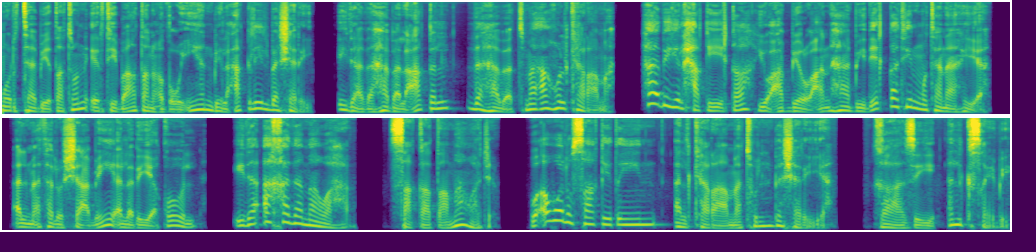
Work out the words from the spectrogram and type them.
مرتبطة ارتباطا عضويا بالعقل البشري. إذا ذهب العقل ذهبت معه الكرامة. هذه الحقيقة يعبر عنها بدقة متناهية. المثل الشعبي الذي يقول إذا أخذ ما وهب سقط ما وجب. وأول الساقطين الكرامة البشرية. غازي القصيبي.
